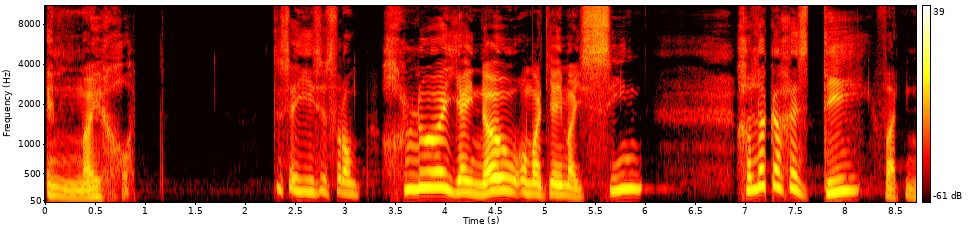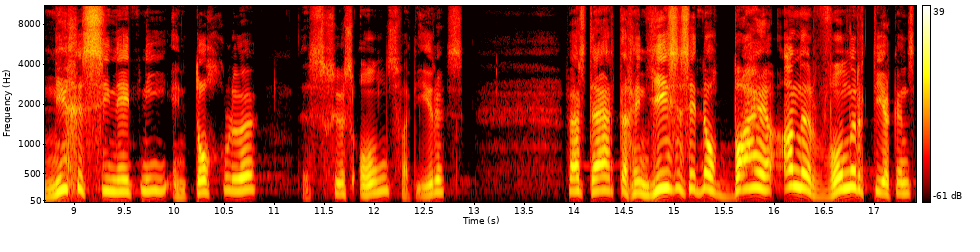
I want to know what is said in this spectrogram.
en my God. Toe sê Jesus vir hom: "Glo jy nou omdat jy my sien? Gelukkig is die wat nie gesien het nie en tog glo." Dis soos ons wat hier is. Vers 30 en Jesus het nog baie ander wondertekens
